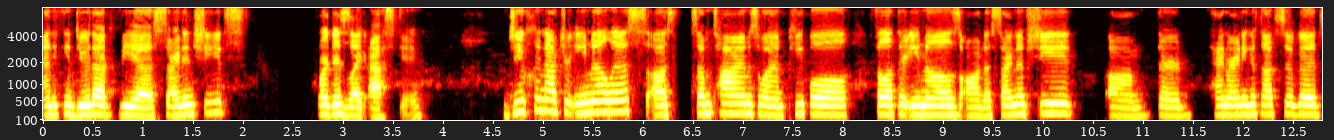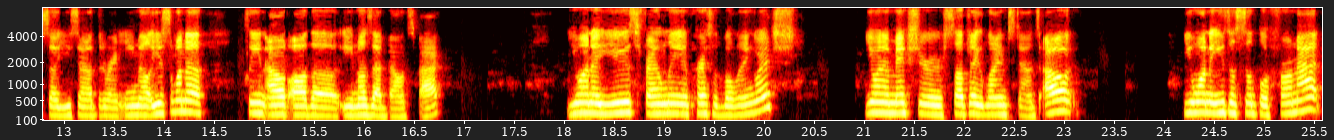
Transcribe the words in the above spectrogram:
and you can do that via sign in sheets or just like asking. Do you clean out your email list. Uh, sometimes when people fill out their emails on a sign up sheet, um, their handwriting is not so good, so you send out the right email. You just want to clean out all the emails that bounce back. You want to use friendly and personable language. You want to make sure your subject line stands out. You want to use a simple format.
